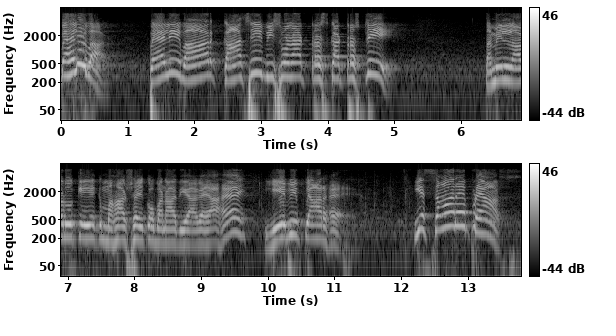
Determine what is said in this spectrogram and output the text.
पहली बार पहली बार काशी विश्वनाथ ट्रस्ट का ट्रस्टी तमिलनाडु के एक महाशय को बना दिया गया है। ये भी प्यार है। ये सारे प्रयास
